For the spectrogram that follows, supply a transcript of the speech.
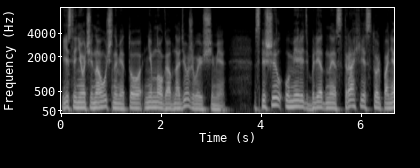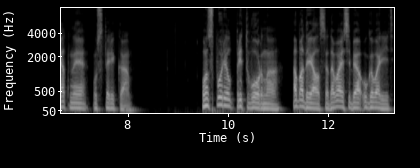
если не очень научными, то немного обнадеживающими, спешил умерить бледные страхи, столь понятные у старика. Он спорил притворно, ободрялся, давая себя уговорить,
